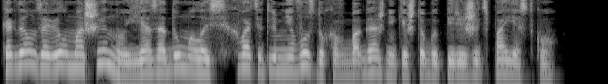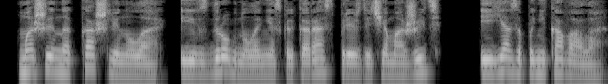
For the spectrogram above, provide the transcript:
Когда он завел машину, я задумалась, хватит ли мне воздуха в багажнике, чтобы пережить поездку. Машина кашлянула и вздрогнула несколько раз, прежде чем ожить, и я запаниковала.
